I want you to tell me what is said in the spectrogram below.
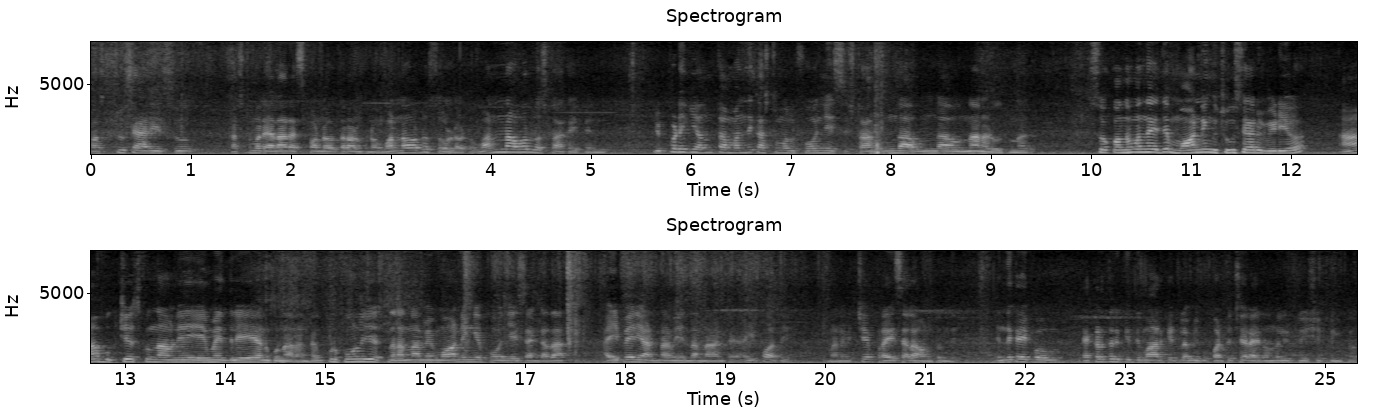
ఫస్ట్ శారీస్ కస్టమర్ ఎలా రెస్పాండ్ అవుతారో అనుకున్నాం. వన్ అవర్లో సోల్డ్ అవుట్ వన్ అవర్లో స్టాక్ అయిపోయింది. ఇప్పటికీ ఎంతమంది కస్టమర్లు ఫోన్ చేసి స్టాక్ ఉందా ఉందా ఉందా అని అడుగుతున్నారు. సో కొంతమంది అయితే మార్నింగ్ చూశారు వీడియో. బుక్ చేసుకుందాంలే ఏమైందిలే అనుకున్నారంట. ఇప్పుడు ఫోన్లు చేస్తున్నారు. అన్న మేము మార్నింగే ఫోన్ చేశాం కదా. అయిపోయినాయి అంటున్నాం ఏందన్నా అంటే అయిపోతాయి. మనం ఇచ్చే ప్రైస్ అలా ఉంటుంది. ఎందుకు అయిపోవు? ఎక్కడ దొరికింది మార్కెట్లో మీకు పట్టు చీర ఐదు వందలు ఫ్రీ షిప్పింగ్తో?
